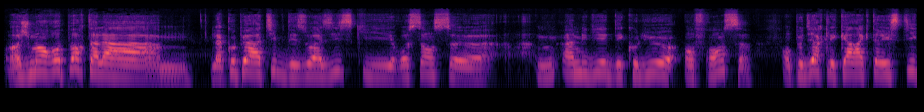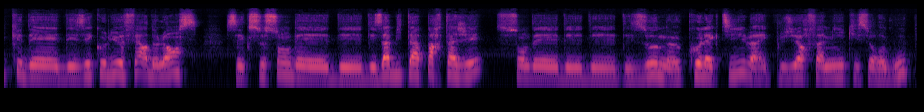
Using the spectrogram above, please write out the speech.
Oh, Je m'en reporte à la, la, coopérative des oasis qui recense euh, un millier d'écolieux en France on peut dire que les caractéristiques des, écolieux fer de lance, c'est que ce sont des, habitats partagés, ce sont des, zones collectives avec plusieurs familles qui se regroupent,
